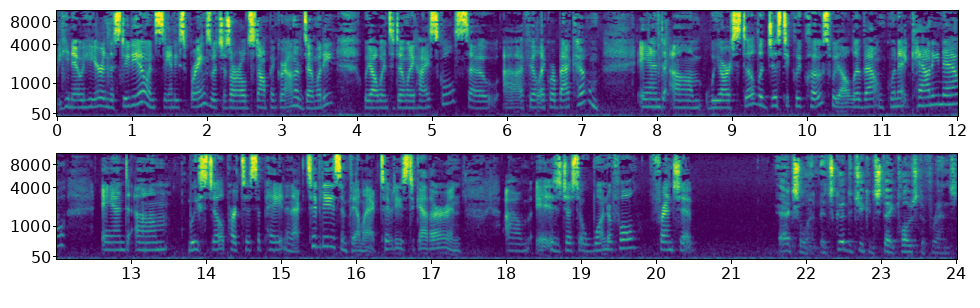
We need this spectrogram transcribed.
you know, here in the studio in Sandy Springs, which is our old stomping ground of Dunwoody. We all went to Dunwoody High School, so uh, I feel like we're back home. And um, we are still logistically close. We all live out in Gwinnett County now, and um, we still participate in activities and family activities together. And um, it is just a wonderful friendship Excellent. It's good that you can stay close to friends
